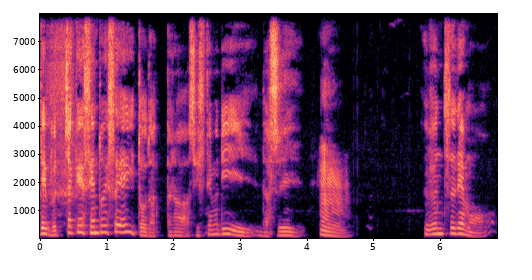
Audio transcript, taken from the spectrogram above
で、ぶっちゃけ CentOS8 だったらシステム D だし、うん。Ubuntu でも、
